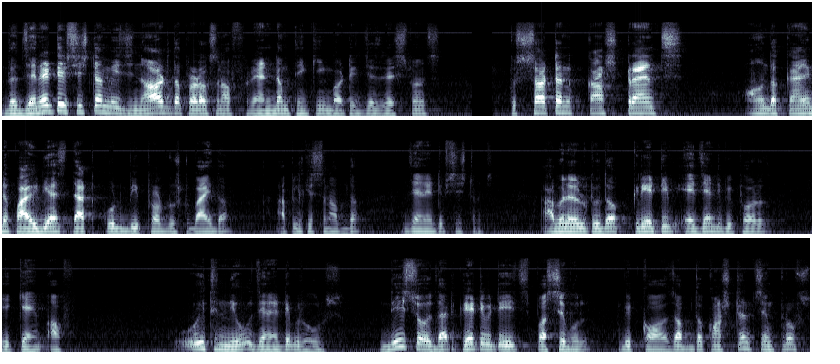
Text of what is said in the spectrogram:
The generative system is not the production of random thinking, but it is a response to certain constraints on the kind of ideas that could be produced by the application of the generative systems available to the creative agent before he came up with new generative rules. This shows that creativity is possible because of the constraints improves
